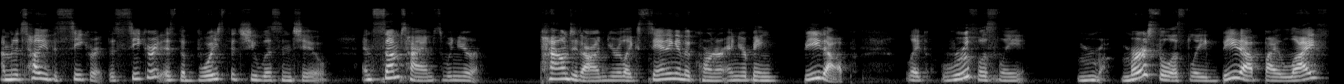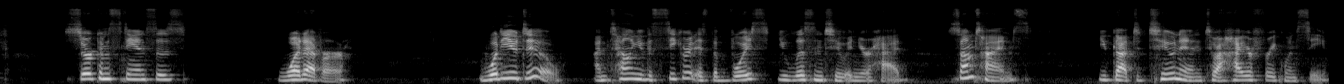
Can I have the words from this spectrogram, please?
I'm going to tell you the secret. The secret is the voice that you listen to. And sometimes when you're pounded on, you're like standing in the corner and you're being beat up, like ruthlessly, mercilessly beat up by life, circumstances, whatever. What do you do? I'm telling you, the secret is the voice you listen to in your head. Sometimes you've got to tune in to a higher frequency.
